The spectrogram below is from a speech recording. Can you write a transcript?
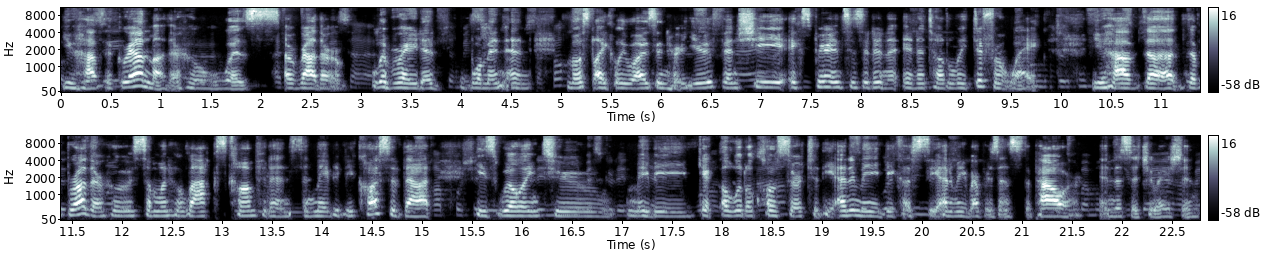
you have the grandmother who was a rather liberated woman and most likely was in her youth and she experiences it in a, in a totally different way. You have the the brother who is someone who lacks confidence and maybe because of that he's willing to maybe get a little closer to the enemy because the enemy represents the power in the situation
